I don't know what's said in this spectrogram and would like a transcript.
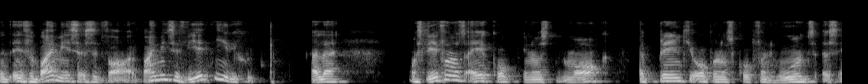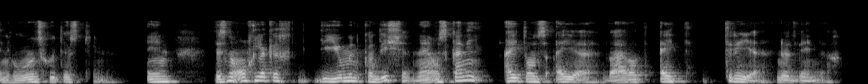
Want en vir baie mense is dit waar. Baie mense weet nie hierdie goed. Hulle ons leef in ons eie kop en ons maak 'n prentjie op in ons kop van hoe ons is en hoe ons goeders doen. En dis nou ongelukkig die human condition, né? Ons kan nie uit ons eie wêreld uittreë noodwendig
